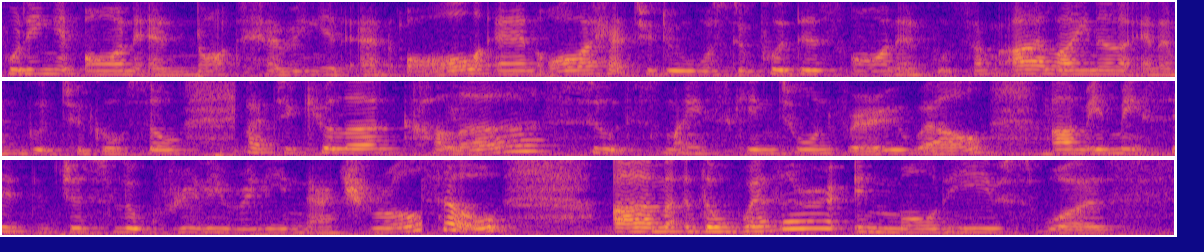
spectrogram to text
putting it on and not having it at all. And all I had to do was to put this on and put some eyeliner and I'm good to go. So this particular color suits my skin tone very well. Um, it makes it just look really really natural. So um, the weather in Maldives was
